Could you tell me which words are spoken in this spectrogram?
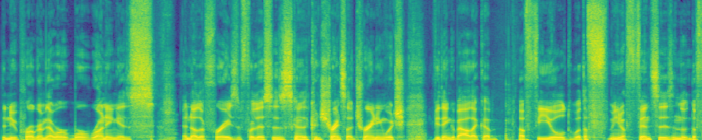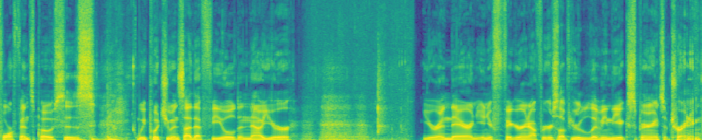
the new program that we're, we're running is another phrase for this is kind of constraints led training, which if you think about like a, a field with a, you know, fences and the, the four fence posts is we put you inside that field and now you're, you're in there and, and you're figuring out for yourself. You're living the experience of training.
